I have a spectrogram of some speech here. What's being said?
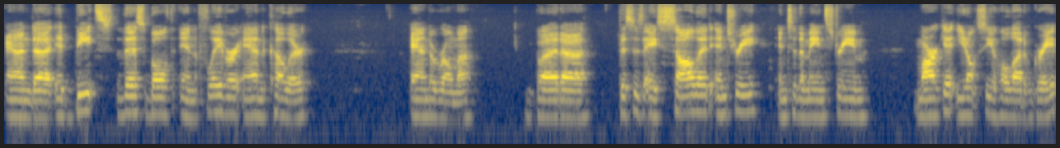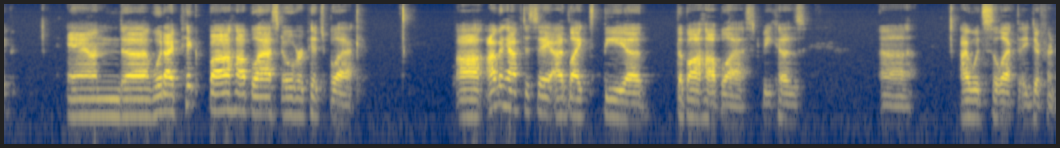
And uh, it beats this both in flavor and color and aroma. But uh, this is a solid entry into the mainstream market. You don't see a whole lot of grape. And uh, would I pick Baja Blast over Pitch Black? Uh, I would have to say I'd like the uh, the Baja Blast because uh, I would select a different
